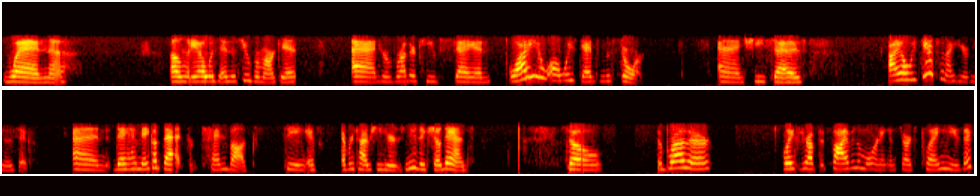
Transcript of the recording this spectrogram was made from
when Aaliyah was in the supermarket and her brother keeps saying, "Why do you always dance in the store?" And she says, "I always dance when I hear music." And they make a bet for ten bucks, seeing if every time she hears music, she'll dance. So the brother wakes her up at five in the morning and starts playing music,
